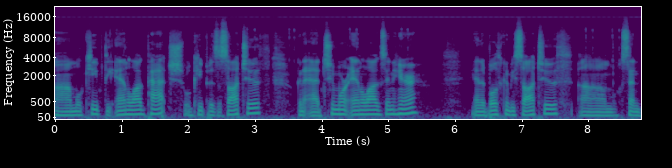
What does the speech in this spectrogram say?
Um, we'll keep the analog patch. We'll keep it as a sawtooth. Going to add two more analogs in here, and they're both going to be sawtooth. Um, we'll send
